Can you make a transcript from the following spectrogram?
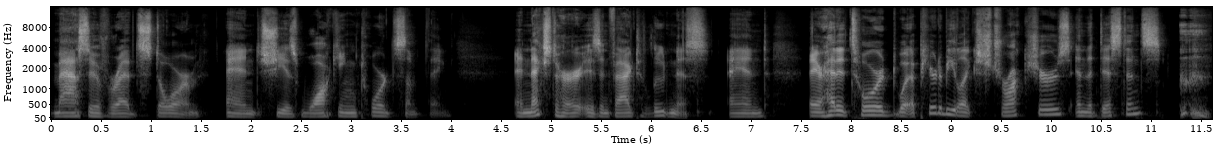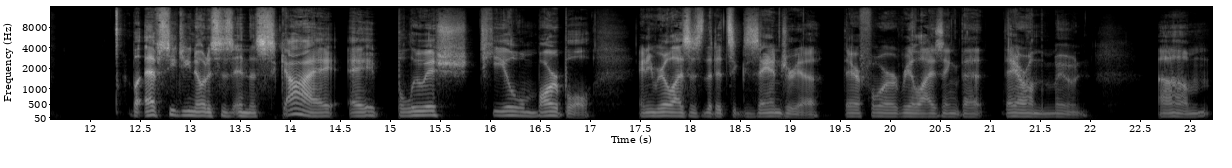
massive red storm, and she is walking towards something. And next to her is, in fact, Ludinus, and they are headed toward what appear to be like structures in the distance. but FCG notices in the sky a bluish teal marble, and he realizes that it's Exandria, therefore realizing that they are on the moon. Um,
